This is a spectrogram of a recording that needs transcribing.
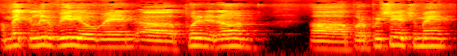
I'll make a little video, man, uh, putting it on. а, para preencher-me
